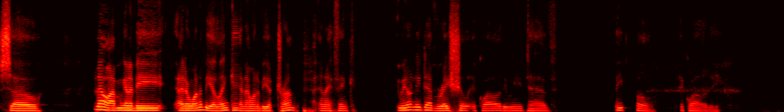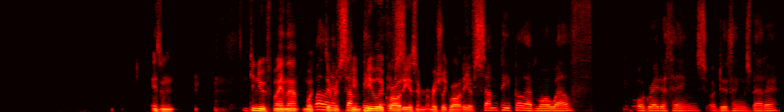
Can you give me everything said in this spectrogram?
So, no, I'm going to be, I don't want to be a Lincoln. I want to be a Trump. And I think we don't need to have racial equality. We need to have people equality. Isn't can you explain that? What Well, the difference between people people- equality s- is and racial equality if is? some people have more wealth or greater things or do things better,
